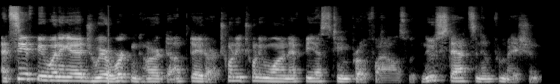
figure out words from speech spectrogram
At CFB Winning Edge, we are working hard to update our 2021 FBS team profiles with new stats and information,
